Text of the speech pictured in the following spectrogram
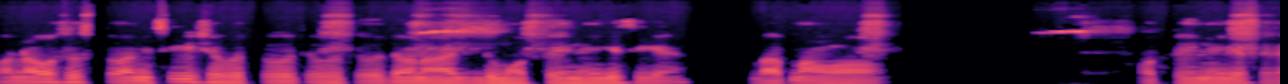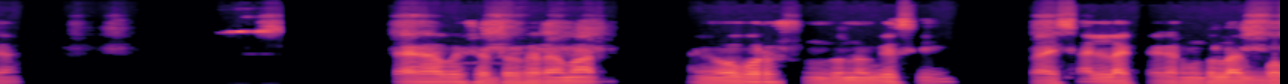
অনেক অসুস্থ, আমি চিকিৎসা হতে হতে হতে হতে অনেক একদম অর্থহীন হয়ে গেছি গা। বাপ মাও অর্থহীন হয়ে গেছে গা। টাকা পয়সার দরকার আমার। আমি অপারেশন জন্য গেছি। প্রায় চার লাখ টাকার মতো লাগবো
